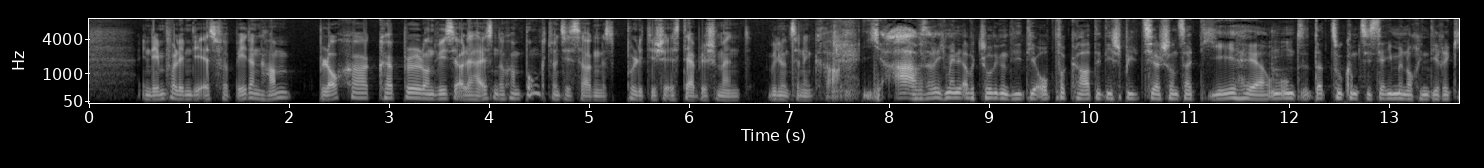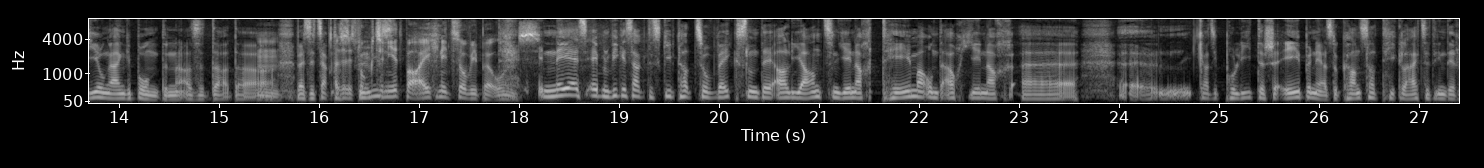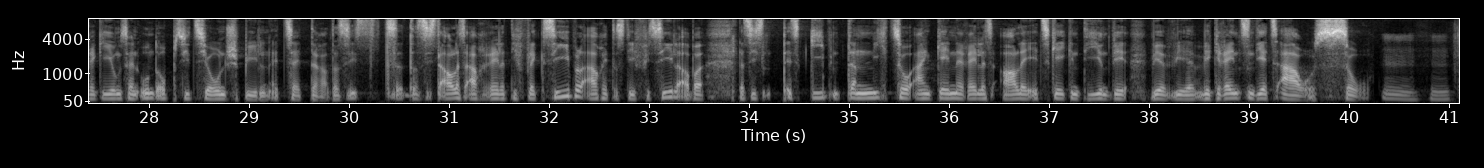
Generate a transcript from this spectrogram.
in dem Fall eben die SVP, dann haben Blocher, Köppel und wie sie alle heißen doch einen Punkt, wenn sie sagen, das politische Establishment will uns einen Kram. Ja, aber ich meine, aber Entschuldigung, die, die Opferkarte, die spielt sie ja schon seit jeher und, und dazu kommt sie ist ja immer noch in die Regierung eingebunden. Also da, da, hm. jetzt sagt, also es funktioniert bei euch nicht so wie bei uns. Nee, es eben, wie gesagt, es gibt halt so wechselnde Allianzen je nach Thema und auch je nach äh, äh, quasi politischer Ebene. Also du kannst halt hier gleichzeitig in der Regierung sein und Opposition spielen etc. Das ist, das ist alles auch relativ flexibel, auch etwas diffizil, aber das ist, es gibt dann nicht so ein generelles alle jetzt gegen die und wir, wir, wir, wir grenzen die jetzt aus. So. Mhm.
